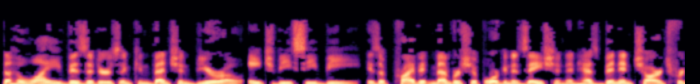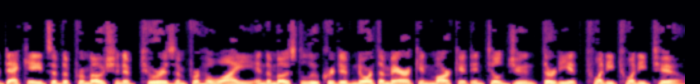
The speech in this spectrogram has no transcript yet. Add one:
The Hawaii Visitors and Convention Bureau HVCB, is a private membership organization and has been in charge for decades of the promotion of tourism for Hawaii in the most lucrative North American market until June 30, 2022.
